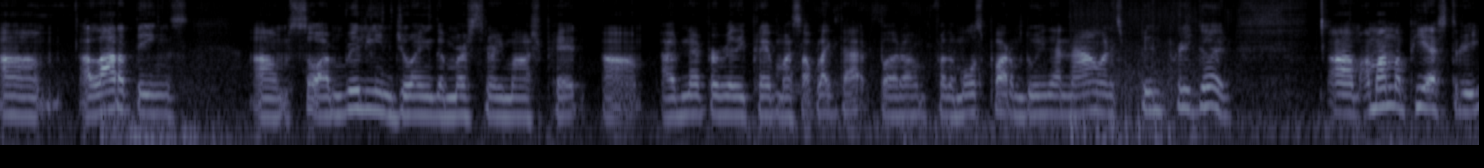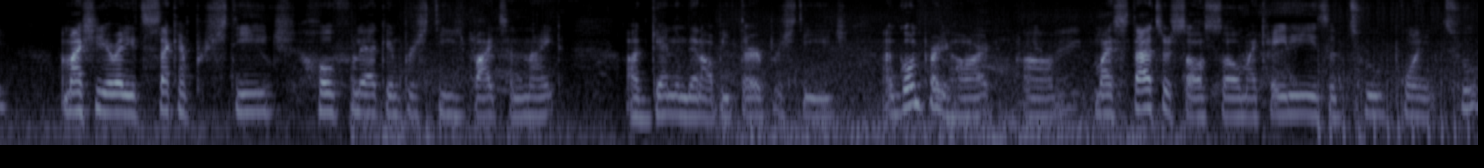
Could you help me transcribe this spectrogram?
um, a lot of things. Um, so I'm really enjoying the Mercenary Mosh Pit. Um, I've never really played myself like that, but um, for the most part, I'm doing that now, and it's been pretty good. Um, I'm on the PS3. I'm actually already second Prestige. Hopefully, I can Prestige by tonight again, and then I'll be third Prestige. I'm going pretty hard. Um, my stats are so-so. My KD is a 2.2.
